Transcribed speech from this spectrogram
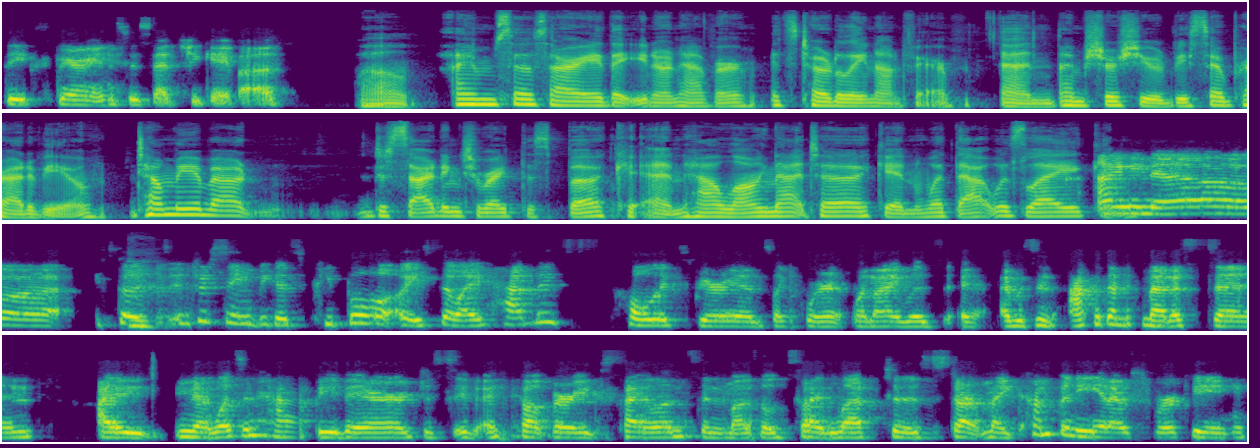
the experiences that she gave us. Well, I'm so sorry that you don't have her. It's totally not fair. And I'm sure she would be so proud of you. Tell me about deciding to write this book and how long that took and what that was like. I know. So it's interesting because people, okay, so I had this whole experience like where when I was I was in academic medicine, I you know wasn't happy there. Just I felt very silenced and muzzled, so I left to start my company, and I was working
